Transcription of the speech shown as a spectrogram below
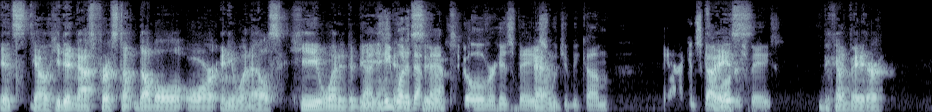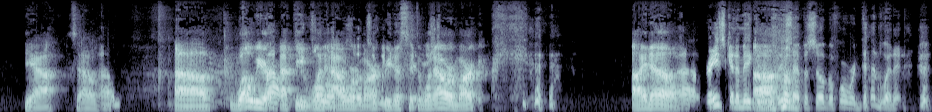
it's you know he didn't ask for a stunt double or anyone else. He wanted to be. Yeah, and he wanted that suit, mask to go over his face, And- which would become Anakin Skywalker's face. become yeah. Vader. Yeah. So, Um, uh, well, we are wow, at the one hour mark. We just hit the one hour mark. I know. uh, Rey's going to make it into this Um, episode before we're done with it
